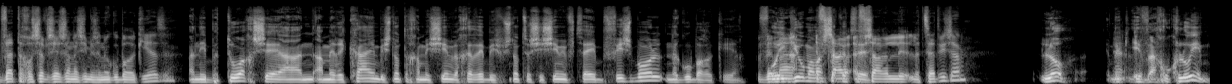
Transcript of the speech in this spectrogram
ואתה חושב שיש אנשים שנגעו ברקיע הזה? אני בטוח שהאמריקאים בשנות ה-50 ואחרי זה בשנות ה-60 מבצעי פישבול נגעו ברקיע. או ומה, הגיעו ממש אפשר- לקצה. אפשר לצאת משם? לא, ואנחנו כלואים.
